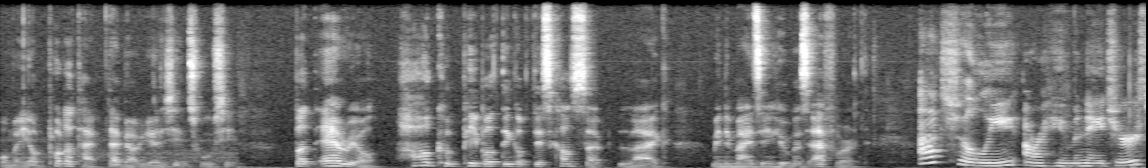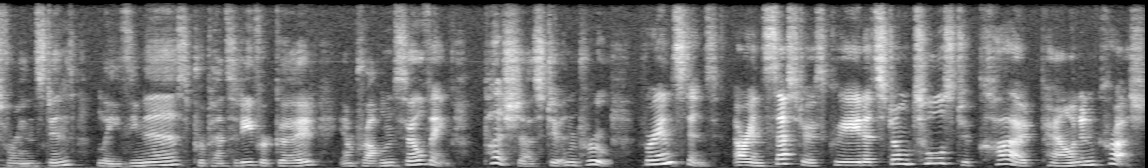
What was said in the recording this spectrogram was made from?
我们用 prototype 代表原型雏形。But Ariel, how could people think of this concept like minimizing humans' effort? Actually, our human natures, for instance, laziness, propensity for good, and problem solving, push us to improve. For instance, our ancestors created stone tools to cut, pound, and crush,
